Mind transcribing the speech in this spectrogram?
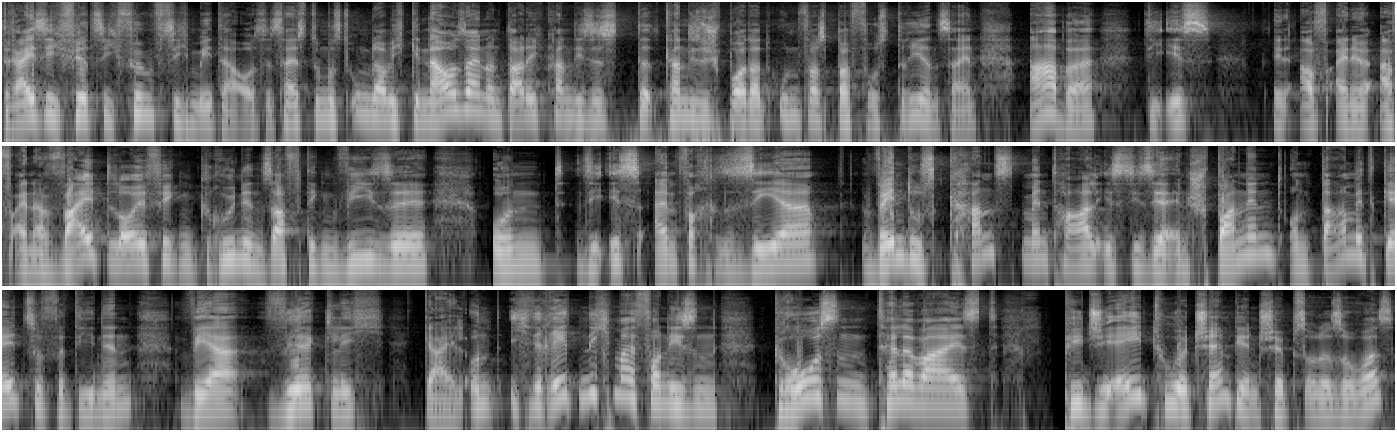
30, 40, 50 Meter aus. Das heißt, du musst unglaublich genau sein und dadurch kann, dieses, kann diese Sportart unfassbar frustrierend sein. Aber die ist in, auf, eine, auf einer weitläufigen, grünen, saftigen Wiese und sie ist einfach sehr, wenn du es kannst mental, ist sie sehr entspannend und damit Geld zu verdienen, wäre wirklich geil. Und ich rede nicht mal von diesen großen televised PGA Tour Championships oder sowas,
